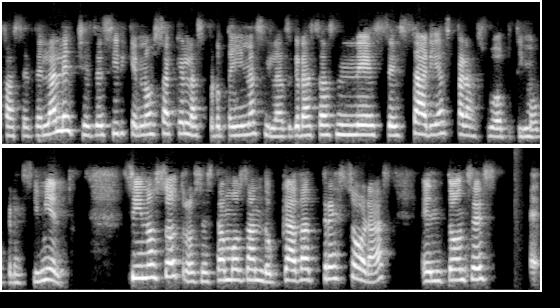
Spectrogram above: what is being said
fase de la leche, es decir, que no saque las proteínas y las grasas necesarias para su óptimo crecimiento. Si nosotros estamos dando cada tres horas, entonces eh,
